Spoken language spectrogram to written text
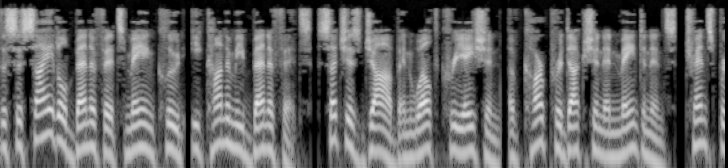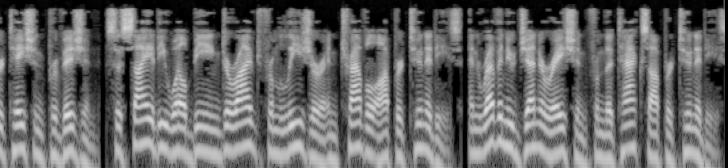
The societal benefits may include, economy benefits, such as job and wealth creation, of car production and maintenance, transportation provision, society well-being derived from leisure and travel opportunities, and revenue generation from the tax opportunities.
